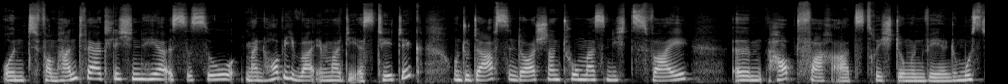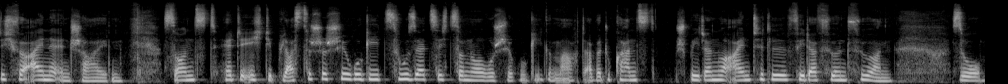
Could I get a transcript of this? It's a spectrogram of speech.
und vom Handwerklichen her ist es so, mein Hobby war immer die Ästhetik. Und du darfst in Deutschland, Thomas, nicht zwei ähm, Hauptfacharztrichtungen wählen. Du musst dich für eine entscheiden. Sonst hätte ich die plastische Chirurgie zusätzlich zur Neurochirurgie gemacht. Aber du kannst später nur einen Titel federführend führen. So,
